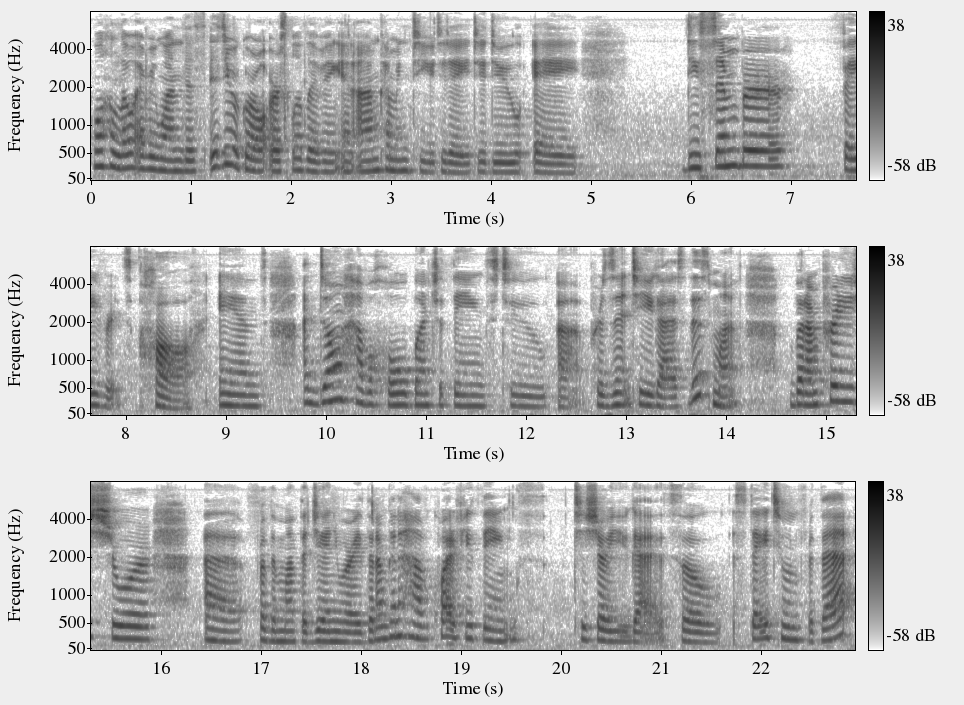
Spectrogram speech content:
Well, hello everyone. This is your girl Ursula Living, and I'm coming to you today to do a December favorites haul. And I don't have a whole bunch of things to uh, present to you guys this month, but I'm pretty sure uh, for the month of January that I'm going to have quite a few things to show you guys. So stay tuned for that.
